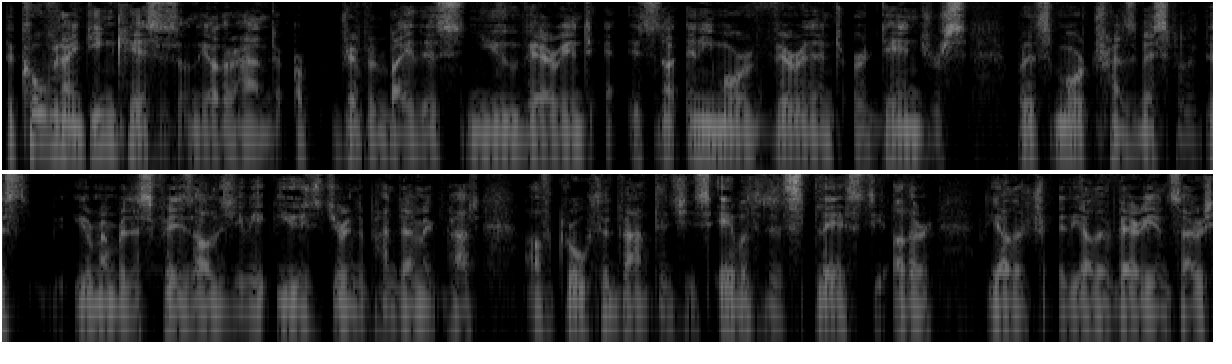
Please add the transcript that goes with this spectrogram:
The COVID-19 cases on the other hand are driven by this new variant. It's not any more virulent or dangerous but it's more transmissible. This you remember this phraseology we used during the pandemic Pat of growth advantage. It's able to displace the other the other the other variants out.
